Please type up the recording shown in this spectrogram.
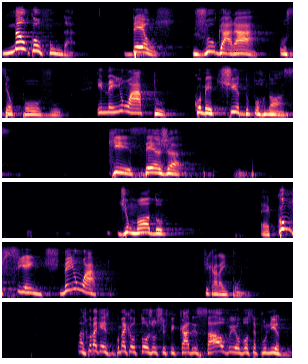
Não confunda. Deus julgará o seu povo e nenhum ato cometido por nós que seja de um modo é, consciente, nenhum ato ficará impune. Mas como é que é isso? Como é que eu estou justificado e salvo e eu vou ser punido?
